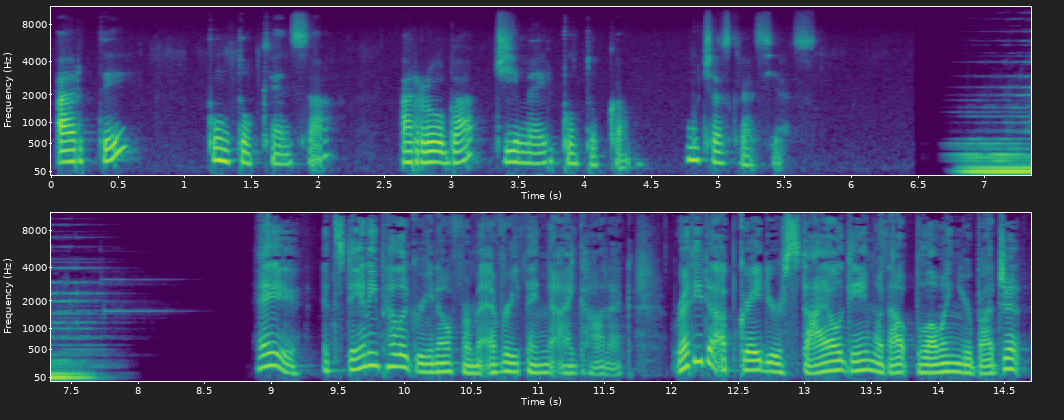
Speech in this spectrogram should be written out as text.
arte.kenza.gmail.com. Muchas gracias. Hey, it's Danny Pellegrino from Everything Iconic. Ready to upgrade your style game without blowing your budget?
